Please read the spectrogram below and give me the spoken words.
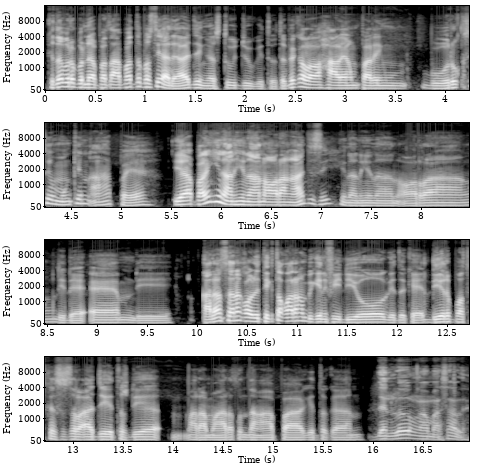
Kita berpendapat apa tuh pasti ada aja nggak setuju gitu. Tapi kalau hal yang paling buruk sih mungkin apa ya? Ya paling hinaan-hinaan orang aja sih, hinaan-hinaan orang di DM di kadang sekarang kalau di TikTok orang bikin video gitu kayak dir podcast kesel aja terus dia marah-marah tentang apa gitu kan. Dan lu nggak masalah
